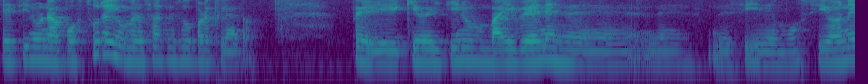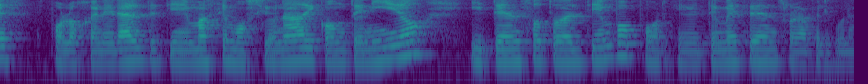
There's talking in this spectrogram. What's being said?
que tiene una postura y un mensaje súper claro. Pero y que y tiene un vaivenes de, de, de, sí, de emociones, por lo general te tiene más emocionado y contenido y tenso todo el tiempo porque te mete dentro de la película.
